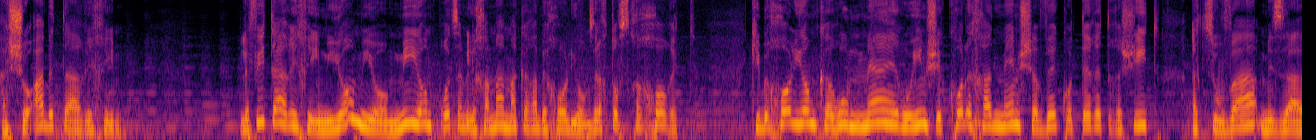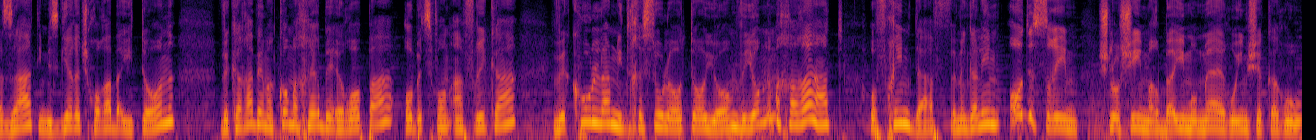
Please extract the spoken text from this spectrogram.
השואה בתאריכים. לפי תאריכים, יום-יום, מיום פרוץ המלחמה, מה קרה בכל יום? זה לחטוף סחרחורת. כי בכל יום קרו 100 אירועים שכל אחד מהם שווה כותרת ראשית עצובה, מזעזעת, עם מסגרת שחורה בעיתון, וקרה במקום אחר באירופה או בצפון אפריקה, וכולם נדחסו לאותו יום, ויום למחרת הופכים דף ומגלים עוד 20, 30, 40 או 100 אירועים שקרו.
